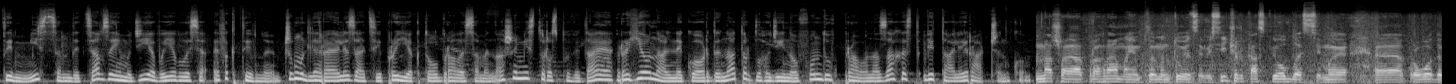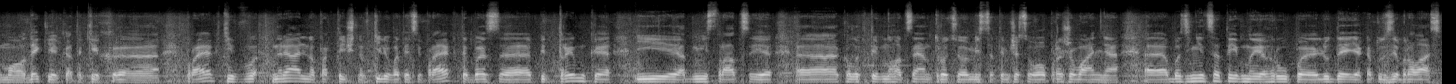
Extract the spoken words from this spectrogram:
тим місцем, де ця взаємодія виявилася ефективною. Чому для реалізації проєкту обрали саме наше місто, розповідає регіональний координатор благодійного фонду Право на захист Віталій Радченко. Наша програма імплементується в усій Черкаській області. Ми е, проводимо декілька таких е, проєктів. Нереально практично втілювати ці проекти без е, підтримки і адміністрації е, колективного центру цього місця тимчасового проживання, е, без ініціативної групи людей, яка тут зібралась,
